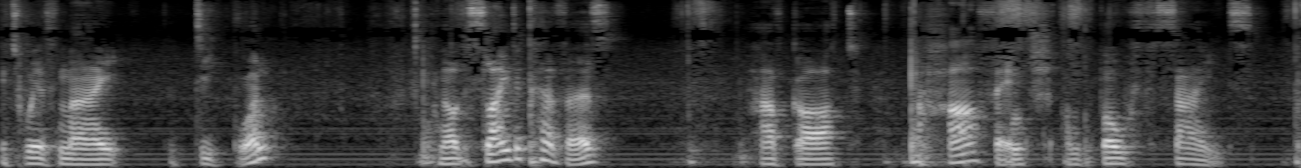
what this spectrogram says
it's with my deep one. Now the slider covers have got a half inch on both sides. So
